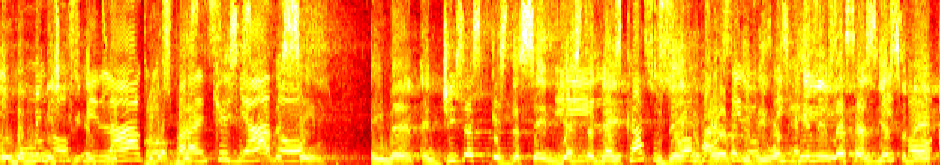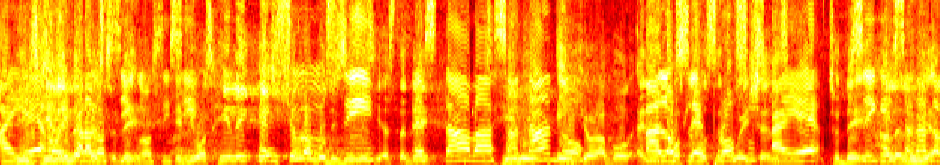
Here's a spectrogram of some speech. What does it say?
in the ministry and to, because the cases are the same. Amen. And Jesus is the same yesterday, today, and forever. If he was healing lepers yesterday, he healing if he was healing incurable diseases yesterday, estaba he's healing incurable and ayer, today. Hallelujah.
